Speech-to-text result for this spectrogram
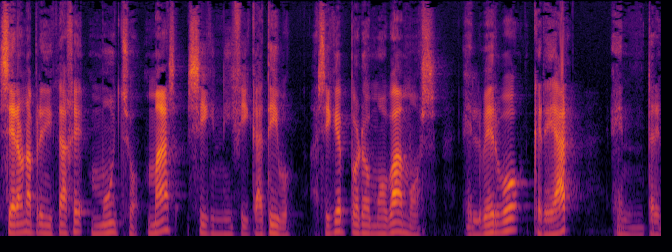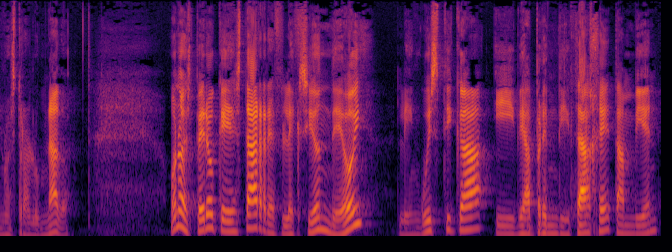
Será un aprendizaje mucho más significativo. Así que promovamos el verbo crear entre nuestro alumnado. Bueno, espero que esta reflexión de hoy lingüística y de aprendizaje también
